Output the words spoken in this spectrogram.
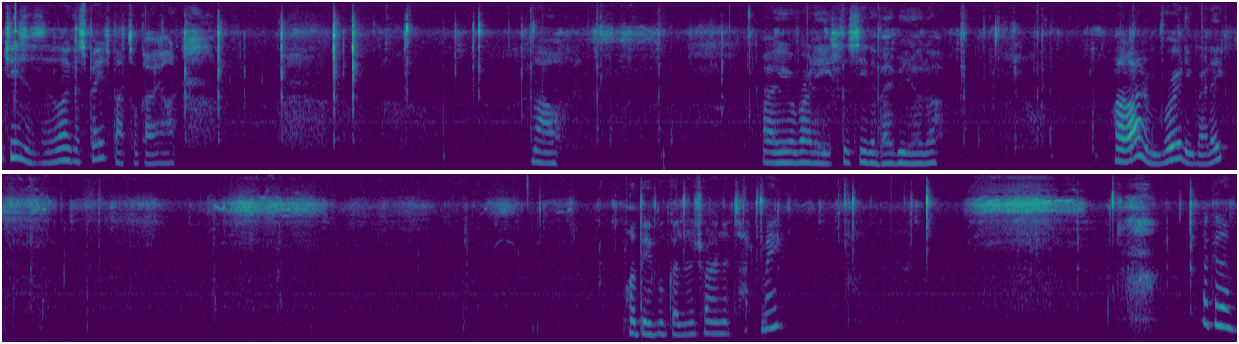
Jesus, there's like a space battle going on. Now, are you ready to see the baby Yoda? Well, I am really ready. Are people gonna try and attack me? Look at them.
